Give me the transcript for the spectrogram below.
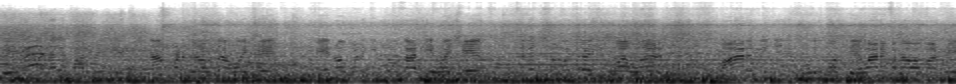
પણ આનંદ માનવી એનું પણ મેળવતા હોય છે બહેનો પણ ગીતો ગાતી હોય છે અને સમગ્ર યુવા વર્ગ બાર મહિને હોળીનો તહેવાર મનાવવા માટે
